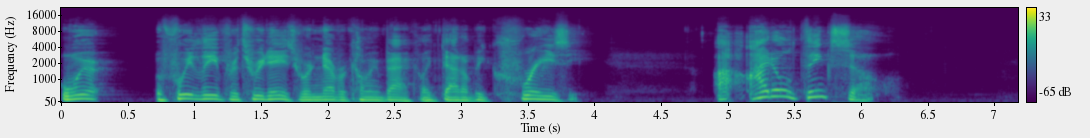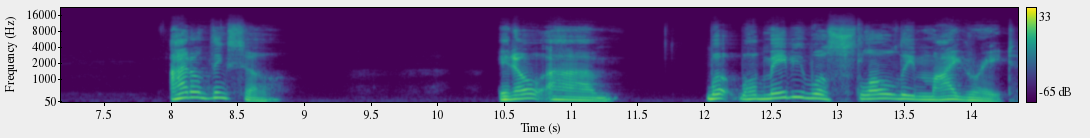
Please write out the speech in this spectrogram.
we're if we leave for three days, we're never coming back. Like that'll be crazy. I, I don't think so. I don't think so. You know, um, well, well, maybe we'll slowly migrate.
